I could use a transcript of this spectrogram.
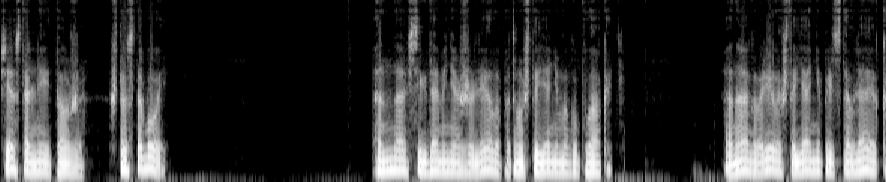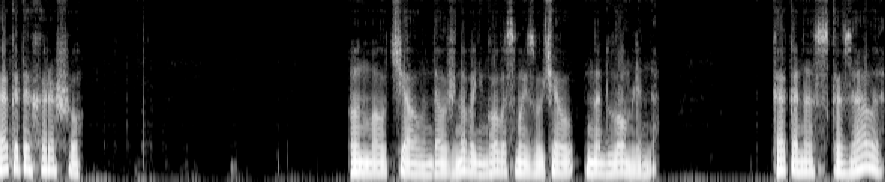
Все остальные тоже. Что с тобой?» Она всегда меня жалела, потому что я не могу плакать. Она говорила, что я не представляю, как это хорошо — Он молчал, должно быть, голос мой звучал надломленно. Как она сказала,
